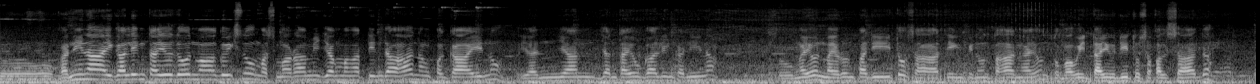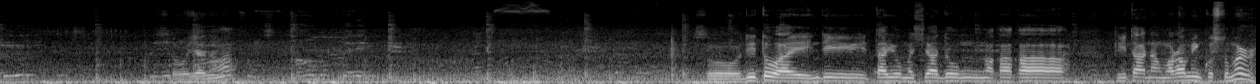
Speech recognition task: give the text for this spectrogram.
So kanina ay galing tayo doon mga kawiks no, mas marami diyang mga tindahan ng pagkain no. Yan yan diyan tayo galing kanina. So ngayon mayroon pa dito sa ating pinuntahan ngayon, tumawid tayo dito sa kalsada. So yan nga. So dito ay hindi tayo masyadong nakakakita ng maraming customer.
